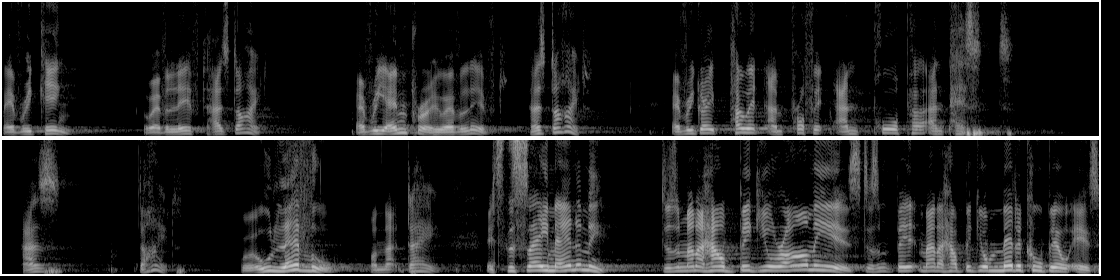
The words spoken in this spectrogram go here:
Every king who ever lived has died. Every emperor who ever lived has died. Every great poet and prophet and pauper and peasant has died. We're all level on that day. It's the same enemy. Doesn't matter how big your army is, doesn't matter how big your medical bill is.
